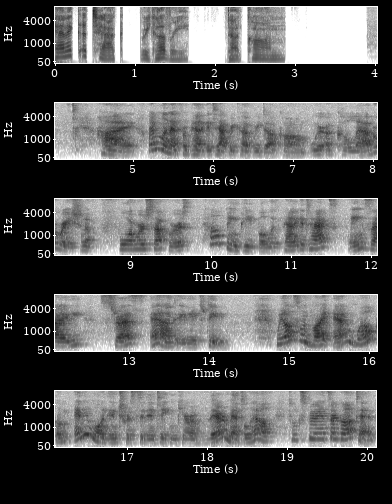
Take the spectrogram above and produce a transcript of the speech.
PanicAttackRecovery.com. Hi, I'm Lynette from PanicAttackRecovery.com. We're a collaboration of former sufferers helping people with panic attacks, anxiety, stress, and ADHD. We also invite and welcome anyone interested in taking care of their mental health to experience our content.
